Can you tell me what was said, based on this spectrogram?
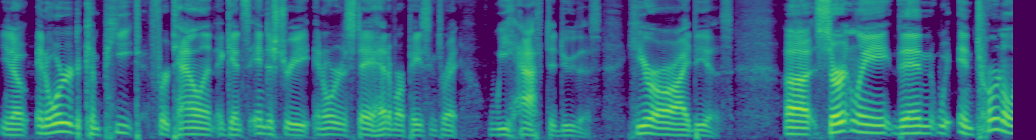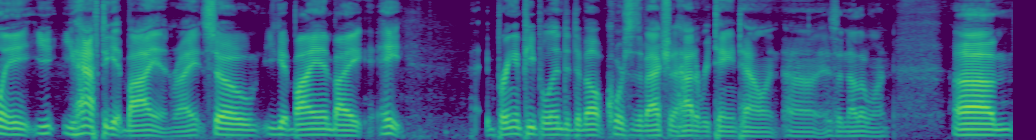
You know, in order to compete for talent against industry, in order to stay ahead of our pacing threat, we have to do this. Here are our ideas. Uh, certainly, then w- internally, you, you have to get buy-in, right? So you get buy-in by hey, bringing people in to develop courses of action on how to retain talent uh, is another one, um,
